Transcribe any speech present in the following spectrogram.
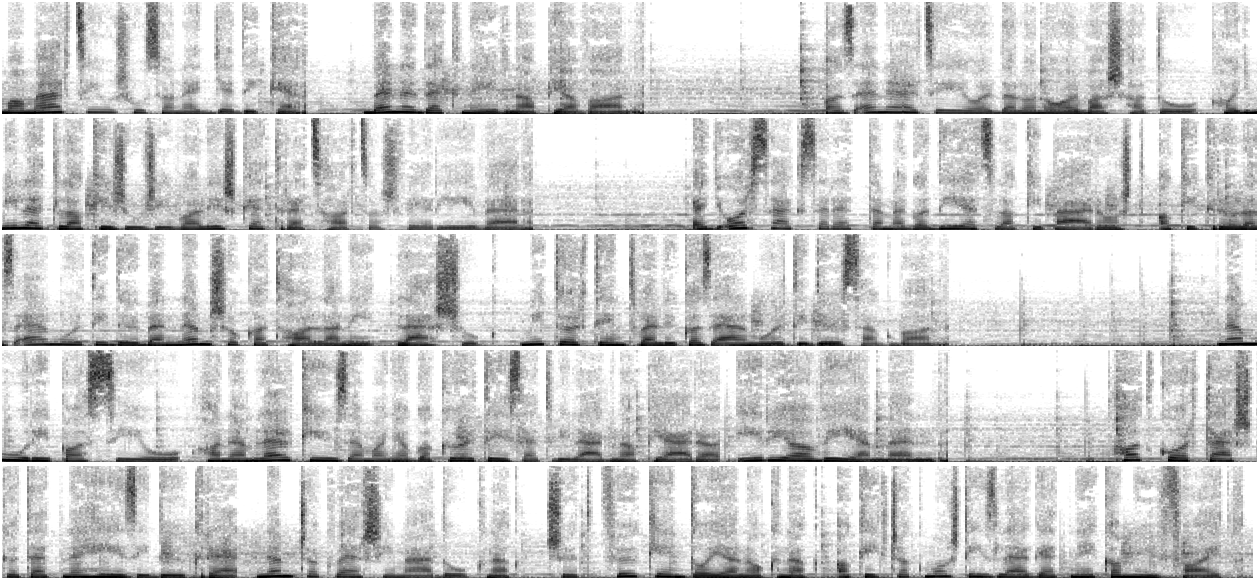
Ma március 21-e. Benedek névnapja van. Az NLC oldalon olvasható, hogy mi lett Laki Zsuzsival és Ketrec harcos férjével. Egy ország szerette meg a Diec Laki párost, akikről az elmúlt időben nem sokat hallani, lássuk, mi történt velük az elmúlt időszakban. Nem úri passzió, hanem lelki üzemanyag a költészet világnapjára, írja a VM-ben. Hat kortárs kötet nehéz időkre, nem csak versimádóknak, sőt, főként olyanoknak, akik csak most ízlelgetnék a műfajt.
